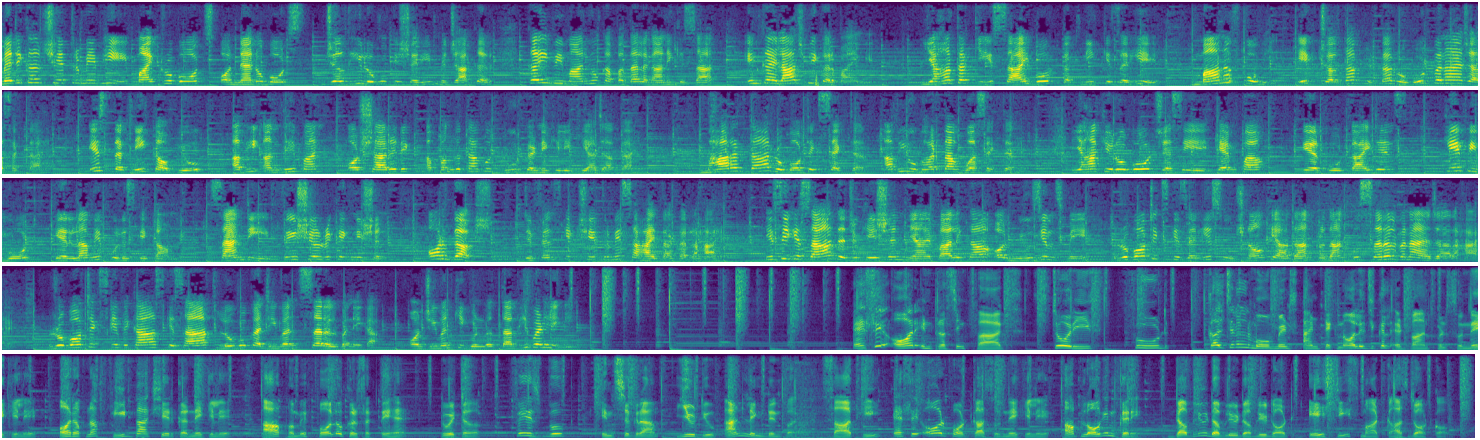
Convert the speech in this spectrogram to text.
मेडिकल क्षेत्र में भी माइक्रोबोट्स और नैनोबोट्स जल्द ही लोगों के शरीर में जाकर कई बीमारियों का पता लगाने के साथ इनका इलाज भी कर पाएँगे। यहाँ तक कि साइबोर्ग तकनीक के ज़रिए मानव को भी एक चलता फिरता रोबोट बनाया जा सकता है। इस तकनीक का उपयोग अभी अंधेपन और शारीरिक अपंगता को दूर करने के लिए किया जाता है। भारत का रोबोटिक्स सेक्टर अभी उभरता हुआ सेक्टर है। यहाँ के रोबोट जैसे Kempa airport guidance KP bot Kerala में पुलिस के काम में सैंडी फेशियल रिकग्निशन और दक्ष डिफेंस के क्षेत्र में सहायता कर रहा है। इसी के साथ एजुकेशन न्यायपालिका और म्यूजियम्स में रोबोटिक्स के ज़रिए सूचनाओं के आदान प्रदान को सरल बनाया जा रहा है। रोबोटिक्स के विकास के साथ लोगों का जीवन सरल बनेगा और जीवन की गुणवत्ता भी बढ़ेगी। ऐसे और interesting facts, stories food cultural movements and technological advancement सुनने के लिए और अपना फीडबैक शेयर करने के लिए आप हमें फॉलो कर सकते हैं Twitter Facebook Instagram YouTube and LinkedIn पर। साथ ही ऐसे और पॉडकास्ट सुनने के लिए आप लॉग इन करें www.htsmartcast.com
